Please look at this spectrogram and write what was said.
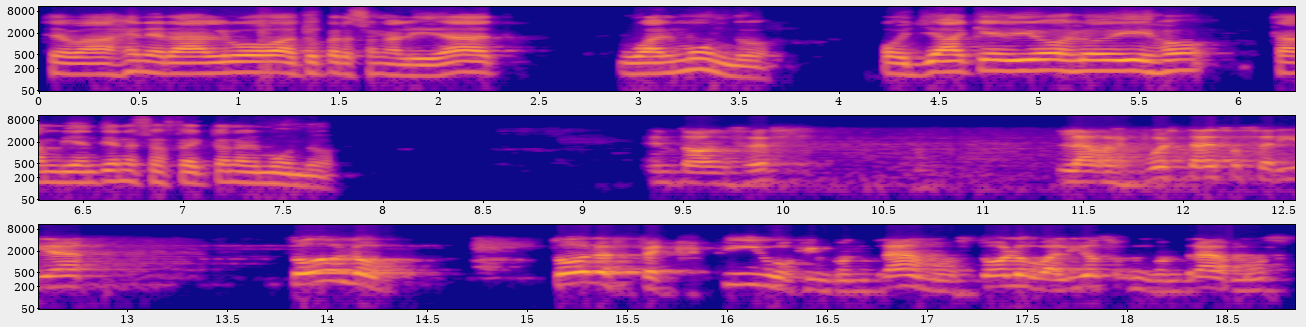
te va a generar algo a tu personalidad o al mundo, o ya que Dios lo dijo, también tiene su efecto en el mundo. Entonces, la respuesta a eso sería todo lo, efectivo que encontramos, todo lo valioso que encontramos,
